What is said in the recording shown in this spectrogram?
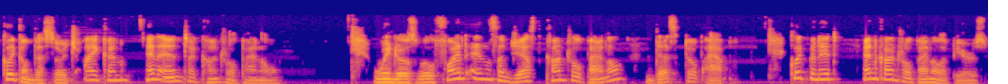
click on the search icon and enter Control Panel. Windows will find and suggest Control Panel Desktop app. Click on it and Control Panel appears.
